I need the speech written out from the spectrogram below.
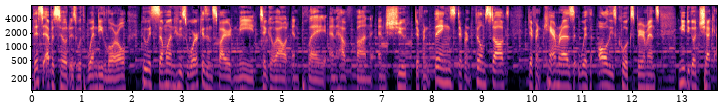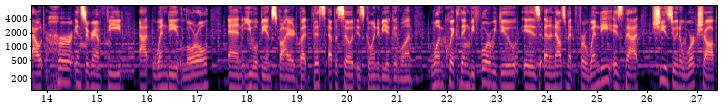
this episode is with Wendy Laurel, who is someone whose work has inspired me to go out and play and have fun and shoot different things, different film stocks, different cameras with all these cool experiments. You need to go check out her Instagram feed at Wendy Laurel and you will be inspired. But this episode is going to be a good one. One quick thing before we do is an announcement for Wendy is that she is doing a workshop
